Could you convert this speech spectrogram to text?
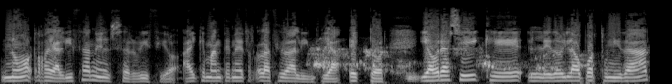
no realizan el servicio. Hay que mantener la ciudad limpia. Héctor, y ahora sí que le doy la oportunidad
